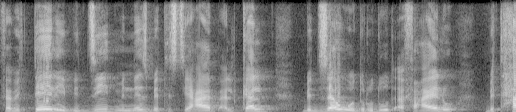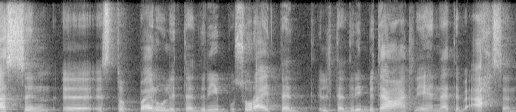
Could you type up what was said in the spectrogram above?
فبالتالي بتزيد من نسبة استيعاب الكلب بتزود ردود أفعاله بتحسن استقباله للتدريب وسرعة التدريب بتاعه هتلاقيها إنها تبقى أحسن.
